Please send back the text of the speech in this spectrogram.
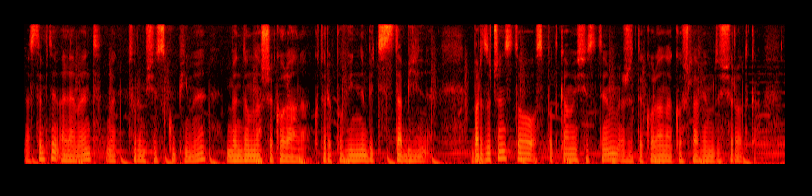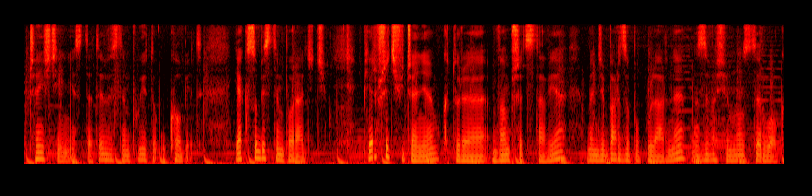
Następny element, na którym się skupimy, będą nasze kolana, które powinny być stabilne. Bardzo często spotkamy się z tym, że te kolana koszlawią do środka. Częściej niestety występuje to u kobiet. Jak sobie z tym poradzić? Pierwsze ćwiczenie, które Wam przedstawię, będzie bardzo popularne, nazywa się Monster Walk.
